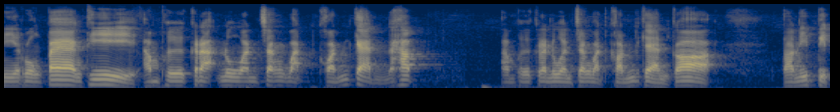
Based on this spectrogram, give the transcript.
มีโรงแป้งที่อำเภอกระนวนจังหวัดขอนแก่นนะครับ อำเภอกระนวนจังหวัดขอนแก่นก็ ตอนนี้ปิด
